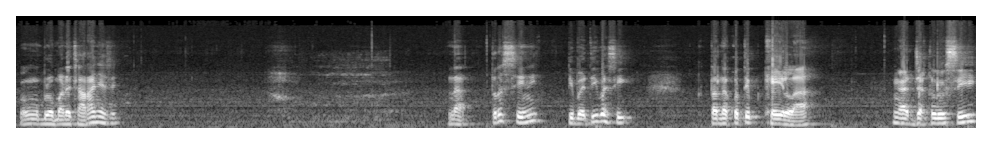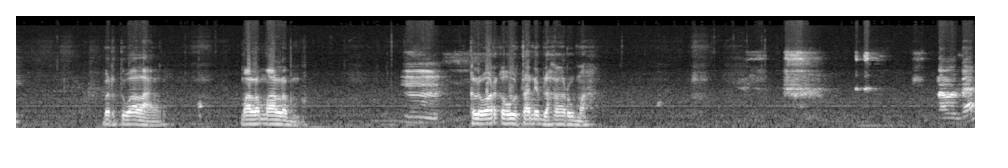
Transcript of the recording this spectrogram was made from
emang belum ada caranya sih. Nah terus ini tiba-tiba sih tanda kutip Kayla ngajak Lucy bertualang malam-malam. Hmm. keluar ke hutan di belakang rumah now that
